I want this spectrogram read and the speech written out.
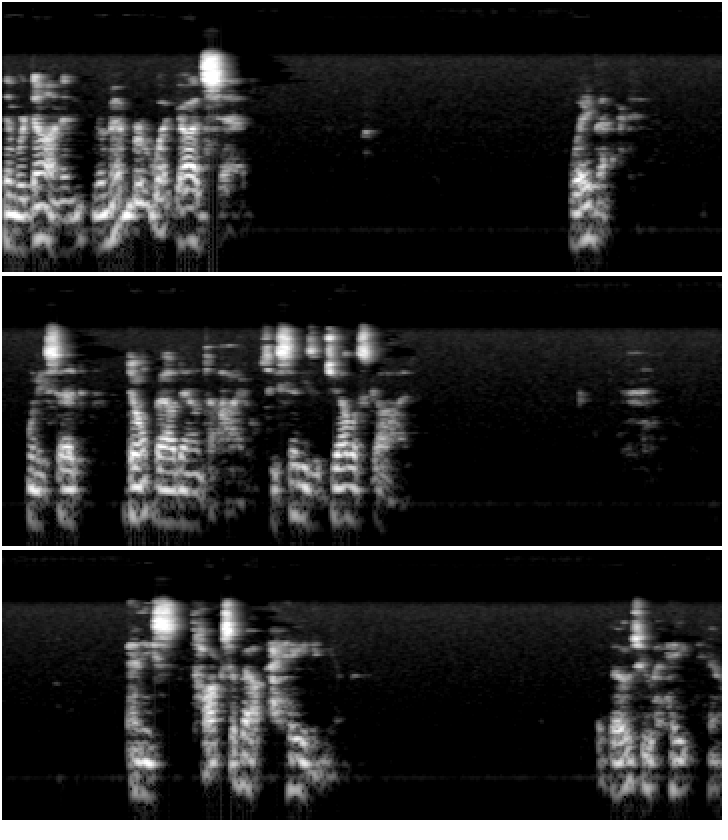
then we're done. And remember what God said way back when He said, Don't bow down to idols. He said He's a jealous God. And He talks about hating Him. But those who hate Him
